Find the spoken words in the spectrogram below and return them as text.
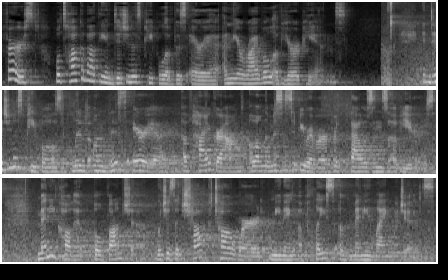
First, we'll talk about the indigenous people of this area and the arrival of Europeans. Indigenous peoples lived on this area of high ground along the Mississippi River for thousands of years. Many called it Bulbancha, which is a Choctaw word meaning a place of many languages.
